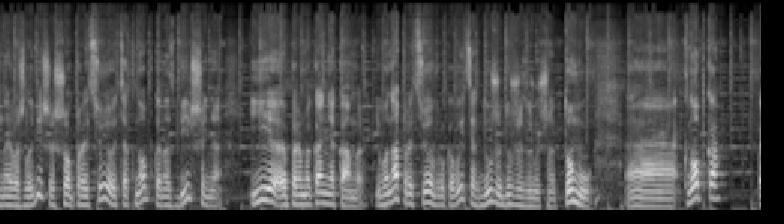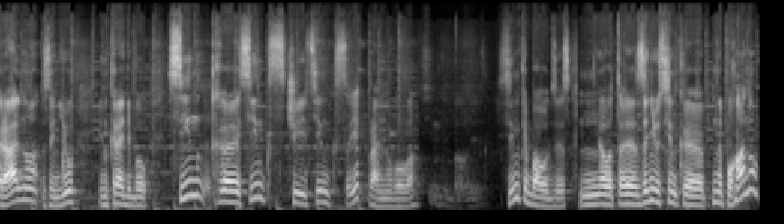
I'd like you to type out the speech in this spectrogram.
найважливіше, що працює оця кнопка на збільшення і е, перемикання камер. І вона працює в рукавицях дуже-дуже зручно. Тому кнопка реально The New Incredible Thing, е, Things чи Things, як правильно Вова? Think about this. От е, The New Sync е, непогано,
